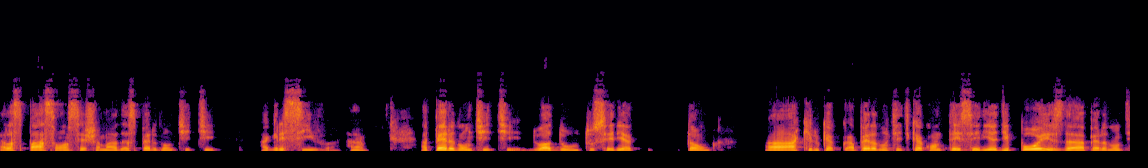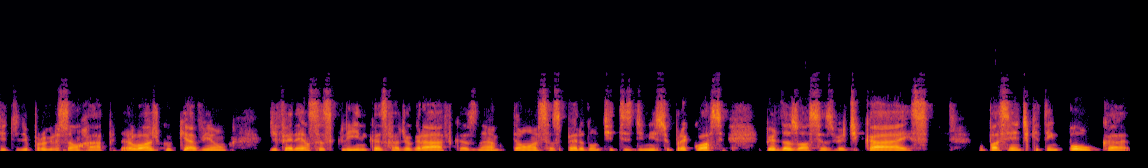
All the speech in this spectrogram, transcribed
elas passam a ser chamadas periodontite agressiva. Tá? A periodontite do adulto seria, então, aquilo que a periodontite que aconteceria depois da periodontite de progressão rápida. É lógico que haviam diferenças clínicas radiográficas, né? Então, essas periodontites de início precoce, perdas ósseas verticais, o paciente que tem pouca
